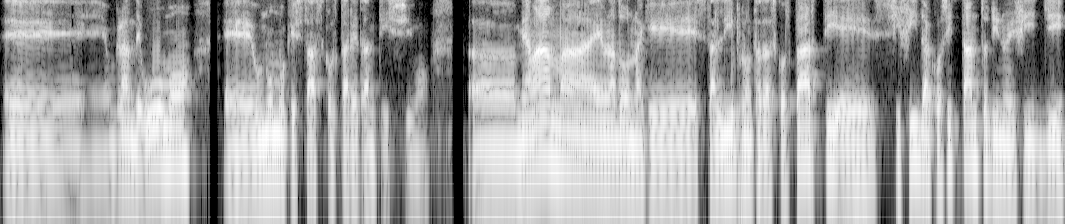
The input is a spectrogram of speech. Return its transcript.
è un grande uomo, è un uomo che sa ascoltare tantissimo. Uh, mia mamma è una donna che sta lì pronta ad ascoltarti e si fida così tanto di noi figli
